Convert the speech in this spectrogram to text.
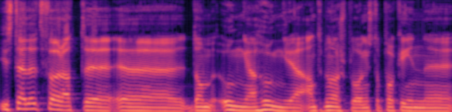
Istället för att eh, eh, de unga hungriga entreprenörsbolagen ska plocka in eh,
